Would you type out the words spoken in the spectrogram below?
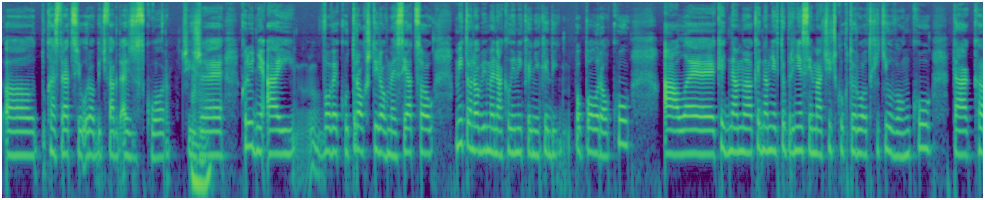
Uh, tú kastráciu urobiť fakt aj skôr. Čiže kľudne aj vo veku 3-4 mesiacov. My to robíme na klinike niekedy po pol roku, ale keď nám, keď nám niekto prinesie mačičku, ktorú odchytil vonku, tak, eh,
